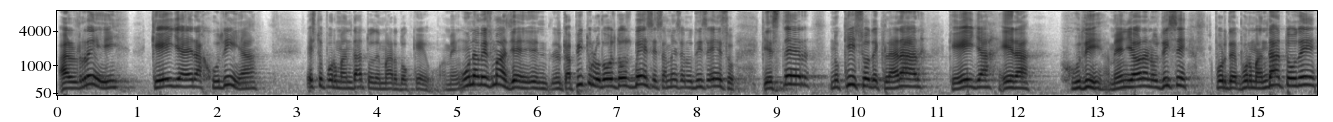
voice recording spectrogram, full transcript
al rey que ella era judía esto por mandato de Mardoqueo. Amén. Una vez más, en el capítulo 2, dos veces, amén, se nos dice eso, que Esther no quiso declarar que ella era judía. Amén. Y ahora nos dice por, por mandato de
